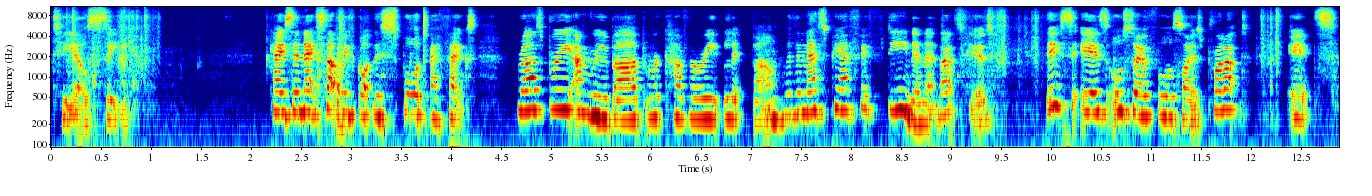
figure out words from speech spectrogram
TLC. Okay, so next up we've got this Sport FX Raspberry and Rhubarb Recovery Lip Balm with an SPF 15 in it. That's good. This is also a full size product. It's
